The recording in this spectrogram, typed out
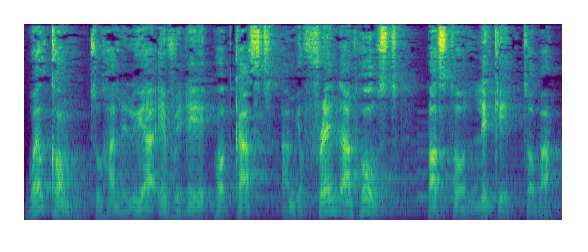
Welcome to Hallelujah Everyday podcast. I'm your friend and host, Pastor Leke Toba.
